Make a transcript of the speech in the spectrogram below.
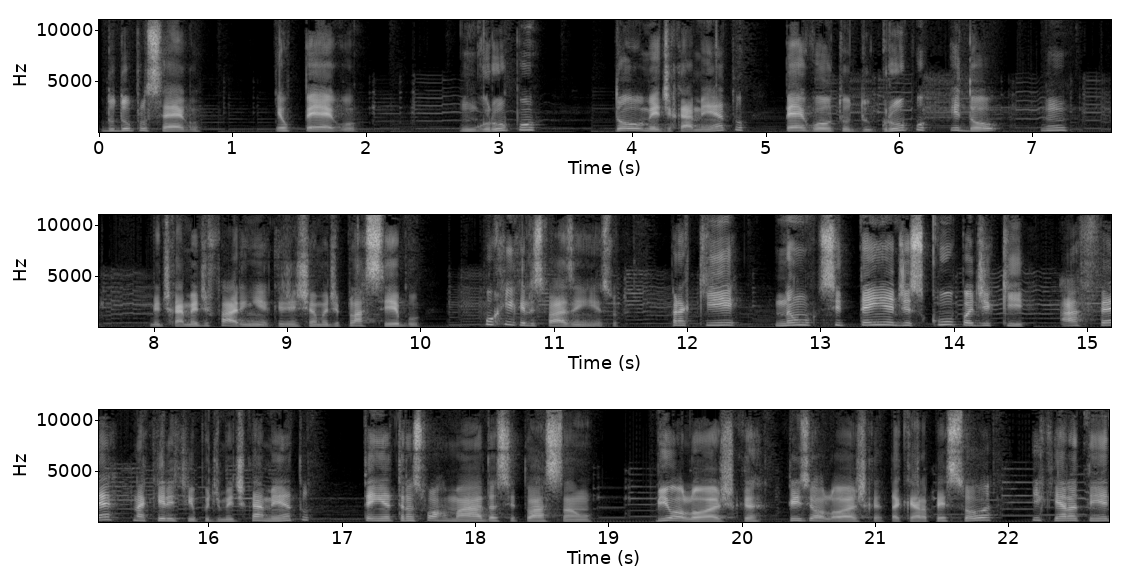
Do duplo cego. Eu pego um grupo, dou o medicamento, pego outro grupo e dou um medicamento de farinha, que a gente chama de placebo. Por que, que eles fazem isso? Para que não se tenha desculpa de que a fé naquele tipo de medicamento tenha transformado a situação biológica, fisiológica daquela pessoa e que ela tenha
